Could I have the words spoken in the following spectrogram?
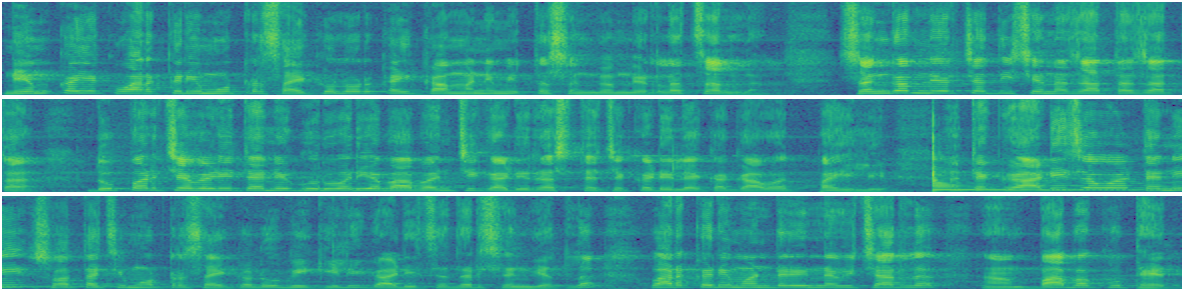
नेमकं एक वारकरी मोटरसायकलवर काही कामानिमित्त संगमनेरला चालला. संगमनेरच्या दिशेनं जाता जाता दुपारच्या वेळी त्याने गुरुवर्य बाबांची गाडी रस्त्याच्या कडेला एका गावात पाहिली. आणि त्या गाडीजवळ त्यांनी स्वतःची मोटरसायकल उभी केली गाडीचं दर्शन घेतलं. वारकरी मंडळींना विचारलं बाबा कुठे आहेत?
